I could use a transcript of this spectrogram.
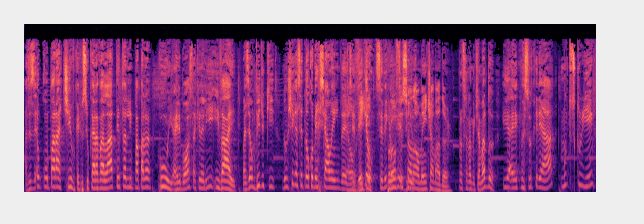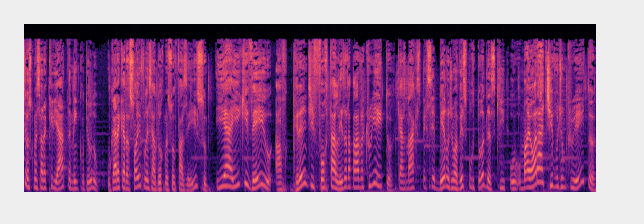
às vezes é um comparativo, que é tipo, se o cara vai lá, tenta limpar para ruim, aí ele mostra aquilo ali e vai. Mas é um vídeo que não chega a ser tão comercial ainda. É você um vê que é vídeo um, você vê que é um profissionalmente amador. profissionalmente amador. E aí começou a criar, muitos creators começaram a criar também conteúdo. O cara que era só influenciador começou a fazer isso. E é aí que veio a grande fortaleza da palavra creator, que as marcas perceberam de uma vez por todas que o, o maior ativo de um creator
